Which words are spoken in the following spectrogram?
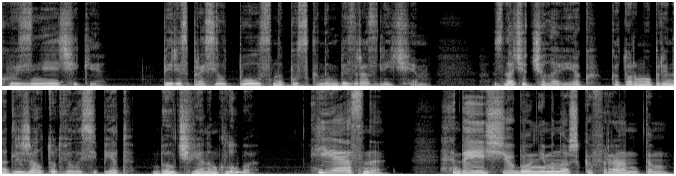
«Кузнечики?» — переспросил Пол с напускным безразличием. «Значит, человек, которому принадлежал тот велосипед, был членом клуба?» «Ясно. Да еще был немножко франтом»,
